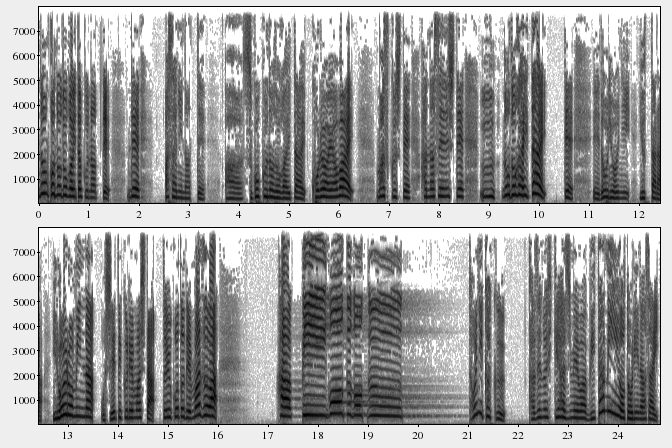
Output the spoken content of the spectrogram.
なんか喉が痛くなって、で、朝になって、あー、すごく喉が痛い。これはやばい。マスクして、鼻栓して、うー、喉が痛いって、えー同僚に言ったら、いろいろみんな教えてくれました。ということで、まずは、ハッピーゴークゴークとにかく、風邪のひき始めはビタミンを取りなさい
